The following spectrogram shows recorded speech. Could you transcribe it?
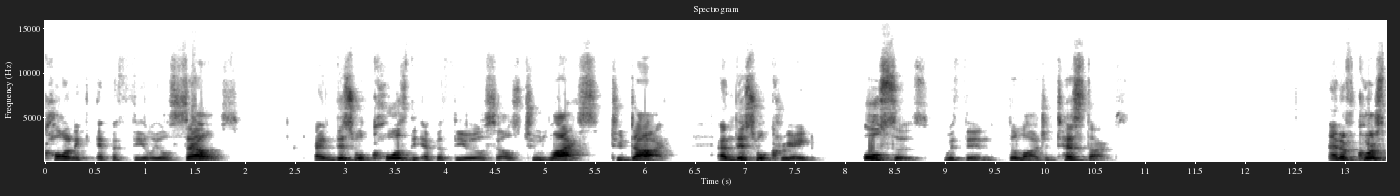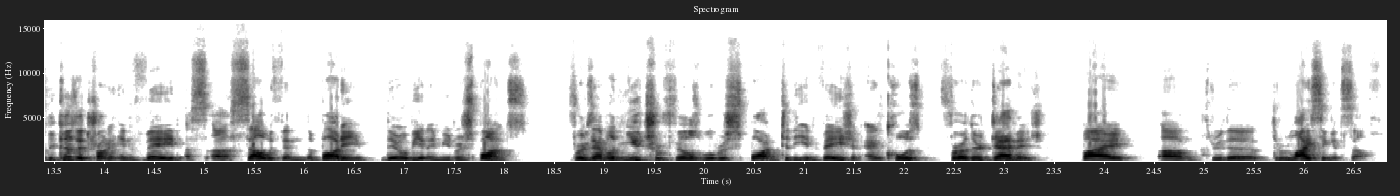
colonic epithelial cells. And this will cause the epithelial cells to lyse, to die. And this will create ulcers within the large intestines. And of course, because they're trying to invade a, a, cell within the body, there will be an immune response. For example, neutrophils will respond to the invasion and cause further damage by um, through the through lysing itself.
